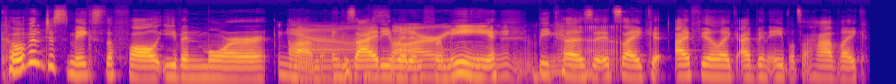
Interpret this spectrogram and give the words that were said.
COVID just makes the fall even more um, Yeah, anxiety ridden for me because Yeah. it's like I feel like I've been able to have like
